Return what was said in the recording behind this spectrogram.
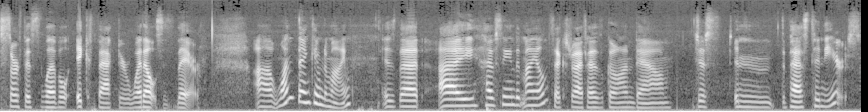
surface level ick factor, what else is there? Uh, one thing came to mind is that I have seen that my own sex drive has gone down just in the past 10 years.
